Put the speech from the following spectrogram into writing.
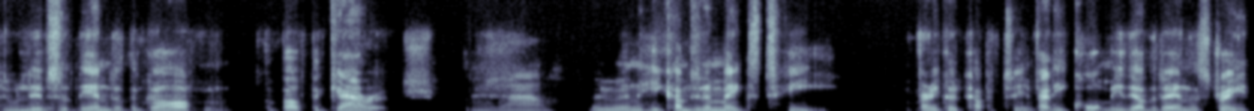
who lives at the end of the garden above the garage. Oh, wow. And he comes in and makes tea. Very good cup of tea. In fact, he caught me the other day in the street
